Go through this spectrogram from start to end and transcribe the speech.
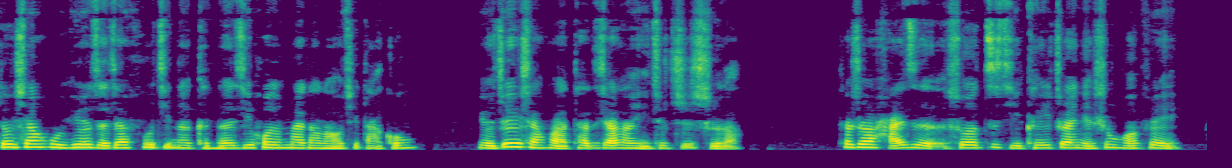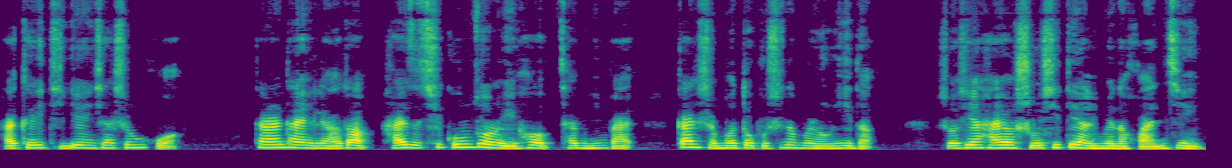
都相互约着在附近的肯德基或者麦当劳去打工，有这个想法，他的家长也就支持了。他说，孩子说自己可以赚一点生活费，还可以体验一下生活。当然，他也聊到，孩子去工作了以后才明白，干什么都不是那么容易的。首先还要熟悉店里面的环境，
